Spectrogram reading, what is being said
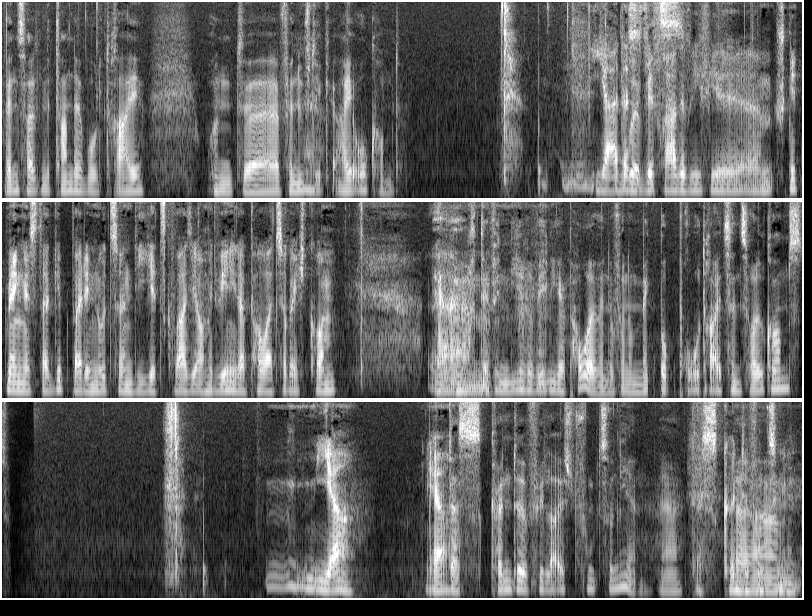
wenn's halt mit Thunderbolt 3 und äh, vernünftig ja. I.O. kommt. Ja, das Nur ist die Frage, wie viel ähm, Schnittmenge es da gibt bei den Nutzern, die jetzt quasi auch mit weniger Power zurechtkommen. Ja, ähm, definiere weniger Power. Wenn du von einem MacBook Pro 13 Zoll kommst, Ja, ja. Das könnte vielleicht funktionieren. Ja. Das könnte ähm, funktionieren.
